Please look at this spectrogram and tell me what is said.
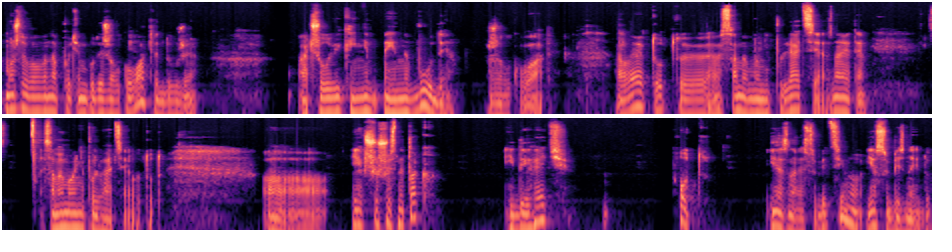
можливо, вона потім буде жалкувати дуже, а чоловік і не, і не буде жалкувати. Але тут е, саме маніпуляція, знаєте, саме маніпуляція отут. А, якщо щось не так, іди геть. От, я знаю собі ціну, я собі знайду.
